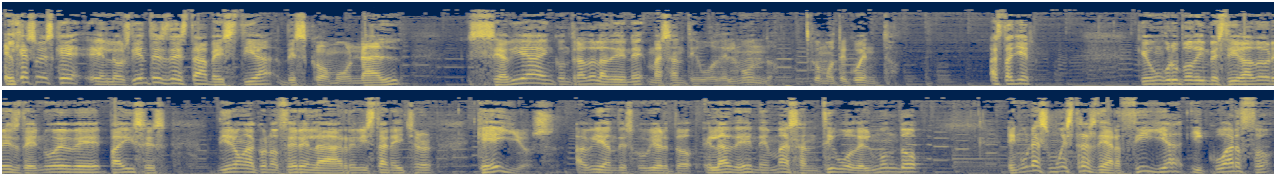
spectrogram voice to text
el caso es que en los dientes de esta bestia descomunal se había encontrado el ADN más antiguo del mundo, como te cuento. Hasta ayer, que un grupo de investigadores de nueve países dieron a conocer en la revista Nature que ellos habían descubierto el ADN más antiguo del mundo en unas muestras de arcilla y cuarzo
